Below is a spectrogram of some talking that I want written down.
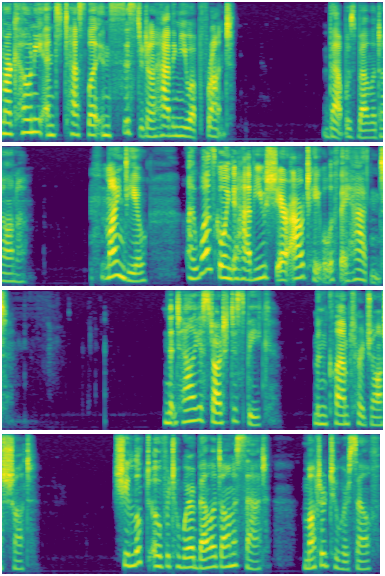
Marconi and Tesla insisted on having you up front. That was Belladonna. Mind you, I was going to have you share our table if they hadn't. Natalia started to speak, then clamped her jaw shut. She looked over to where Belladonna sat, muttered to herself,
